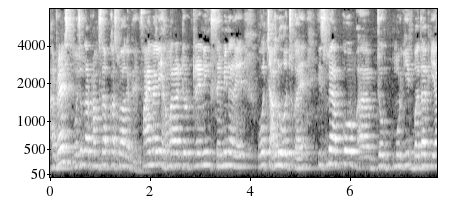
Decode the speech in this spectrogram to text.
हाँ फ्रेंड्स मुजुमदार फार्म से आपका स्वागत है। फाइनली हमारा जो ट्रेनिंग सेमिनार है, वो चालू हो चुका है। इसमें आपको जो मुर्गी, बदक या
